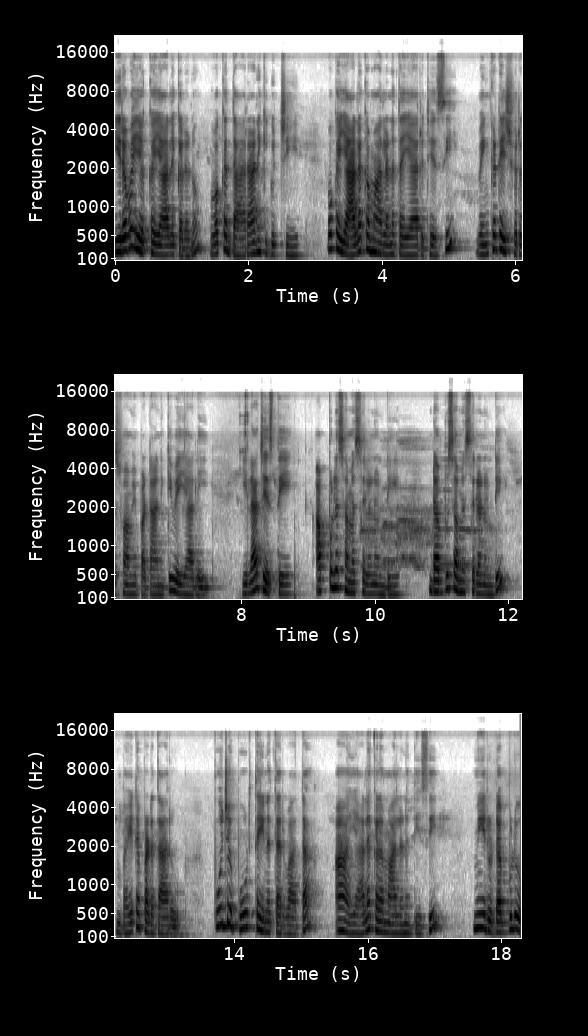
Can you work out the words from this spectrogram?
ఇరవై ఒక్క యాలకలను ఒక దారానికి గుచ్చి ఒక యాలకమాలను తయారు చేసి వెంకటేశ్వర స్వామి పటానికి వేయాలి. ఇలా చేస్తే అప్పుల సమస్యల నుండి డబ్బు సమస్యల నుండి బయటపడతారు. పూజ పూర్తయిన తర్వాత ఆ యాలకల మాలను తీసి మీరు డబ్బులు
